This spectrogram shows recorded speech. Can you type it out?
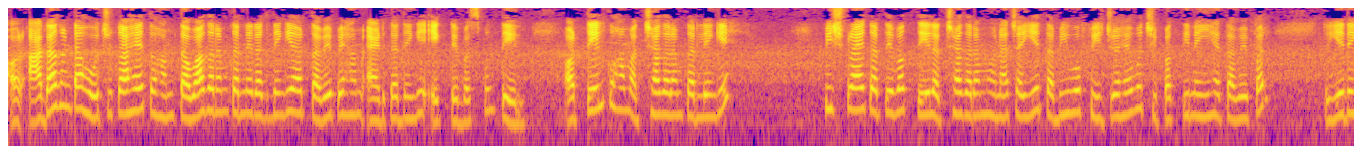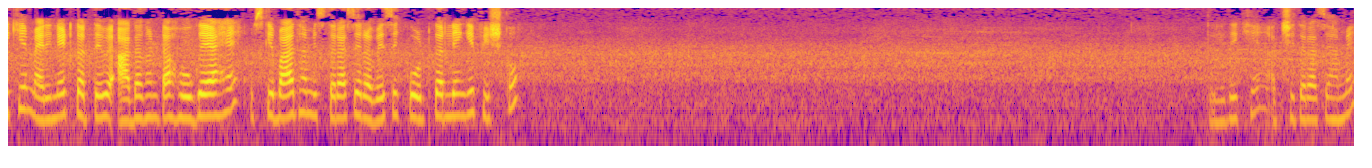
और आधा घंटा हो चुका है तो हम तवा गरम करने रख देंगे और तवे पे हम ऐड कर देंगे एक टेबलस्पून तेल। और तेल को हम अच्छा गरम कर लेंगे। फ़िश फ्राई करते वक्त तेल अच्छा गर्म होना चाहिए, तभी वो फ़िश जो है वो चिपकती नहीं है तवे पर। तो ये देखिए, मैरिनेट करते हुए आधा घंटा हो गया है। उसके बाद हम इस तरह से रवे से कोट कर लेंगे फ़िश को। तो ये देखिए, अच्छी तरह से हमें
